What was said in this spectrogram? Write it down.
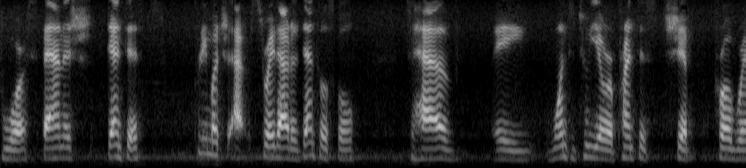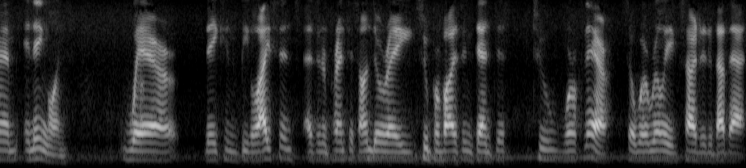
for Spanish dentists, pretty much straight out of dental school, to have a one to two year apprenticeship program in England where they can be licensed as an apprentice under a supervising dentist to work there. So we're really excited about that.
